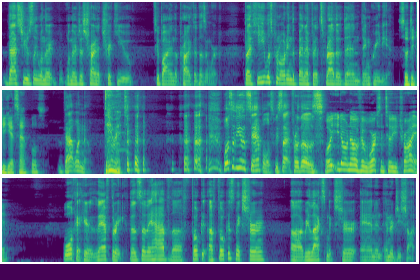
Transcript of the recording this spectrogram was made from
that's usually when they're when they're just trying to trick you to buying the product that doesn't work. But he was promoting the benefits rather than the ingredient. So, did you get samples? That one, no. Damn it! What's the other samples beside for those? well, you don't know if it works until you try it. Well, okay, here they have three. So they have the focus, a focus mixture, uh, relax mixture, and an energy shot.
